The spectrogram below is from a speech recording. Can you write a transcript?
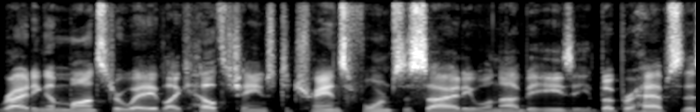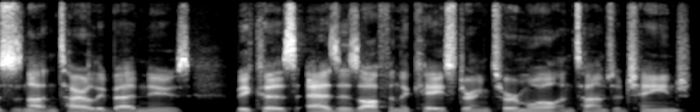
Riding a monster wave like health change to transform society will not be easy, but perhaps this is not entirely bad news, because as is often the case during turmoil and times of change,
